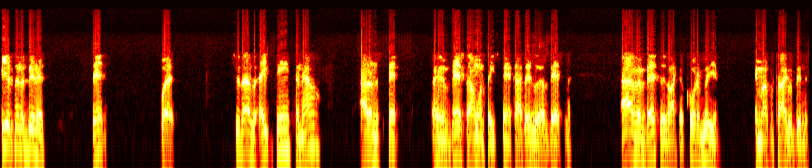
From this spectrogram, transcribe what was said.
Years in the business since what 2018 to now, I don't spent an investment. I don't want to say spent because it's an investment. I've invested like a quarter million in my photography business.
